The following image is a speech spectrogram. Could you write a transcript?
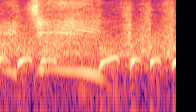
AG!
